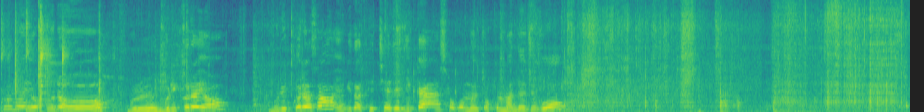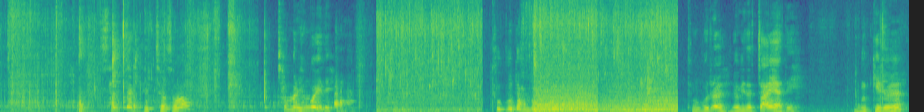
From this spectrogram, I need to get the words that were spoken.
끓어요 끓어. 물 물이 끓어요 물이 끓어서 여기다 데쳐야 되니까 소금을 조금만 넣어주고. 살짝 데쳐서 찬물에 헹궈야 돼. 두부도 한번 헹궈주고. 두부를 여기다 짜야 돼. 물기를.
